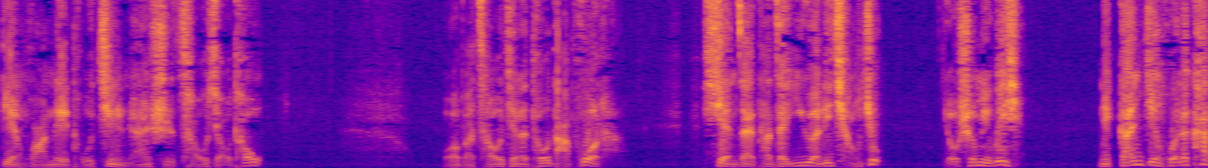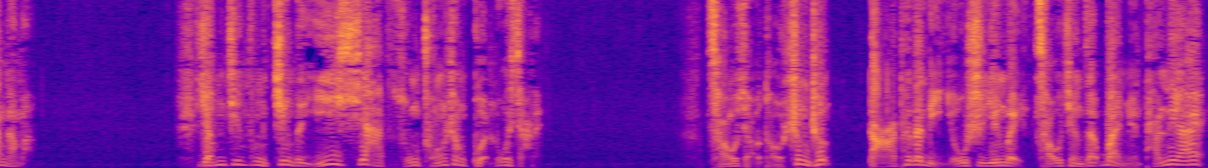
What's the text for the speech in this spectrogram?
电话那头竟然是曹小涛。我把曹倩的头打破了，现在他在医院里抢救，有生命危险，你赶紧回来看看吧。杨金凤惊得一下子从床上滚落下来。曹小涛声称打他的理由是因为曹倩在外面谈恋爱。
